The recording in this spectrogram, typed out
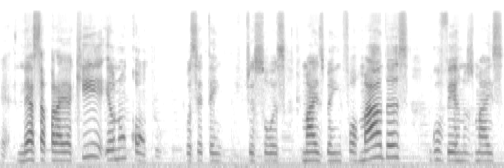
É, nessa praia aqui eu não compro. Você tem pessoas mais bem informadas, governos mais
